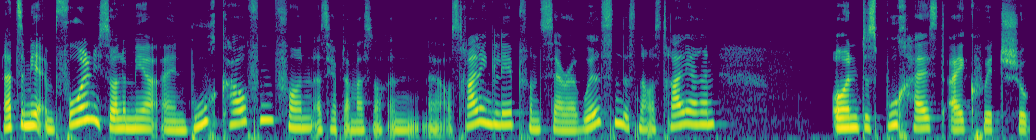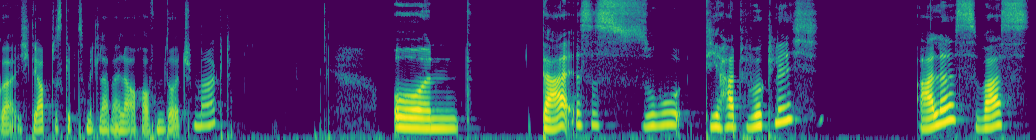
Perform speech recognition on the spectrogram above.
Dann hat sie mir empfohlen, ich solle mir ein Buch kaufen von, also ich habe damals noch in äh, Australien gelebt, von Sarah Wilson, das ist eine Australierin. Und das Buch heißt I Quit Sugar. Ich glaube, das gibt es mittlerweile auch auf dem deutschen Markt. Und da ist es so, die hat wirklich alles, was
